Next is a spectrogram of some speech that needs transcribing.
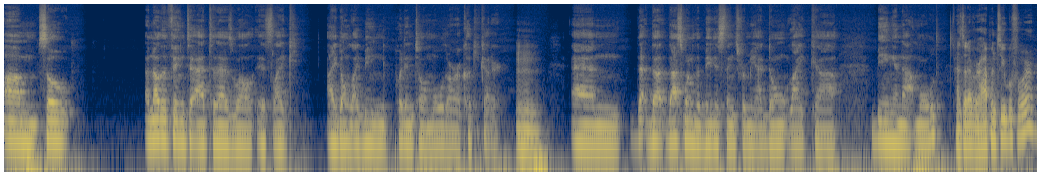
um, so another thing to add to that as well, it's like I don't like being put into a mold or a cookie cutter, Mm. and that, that that's one of the biggest things for me. I don't like uh, being in that mold. Has that ever happened to you before?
